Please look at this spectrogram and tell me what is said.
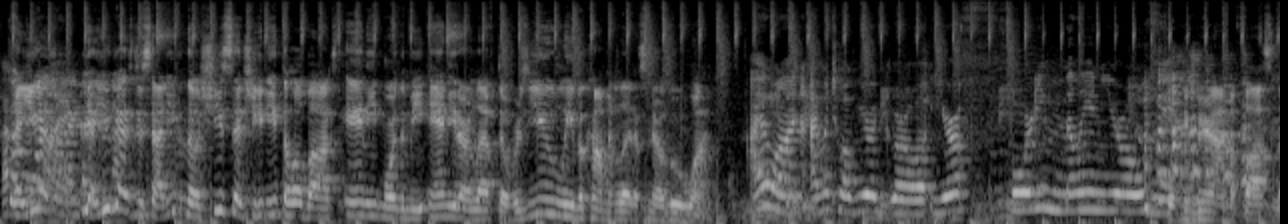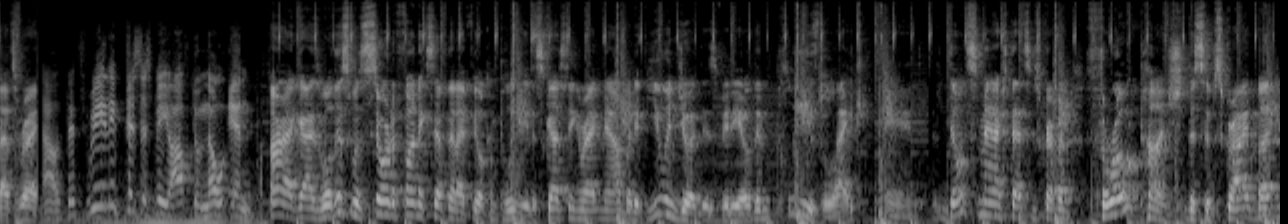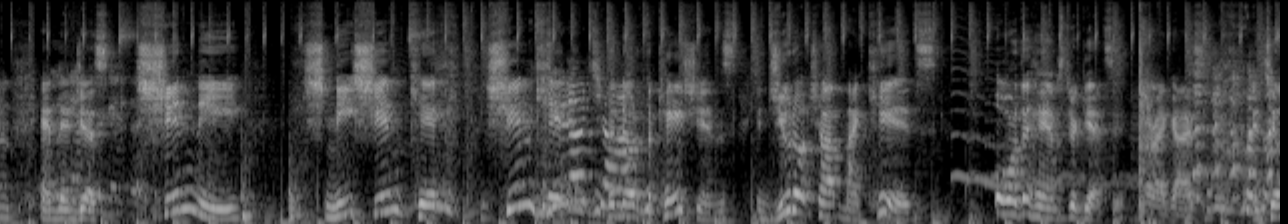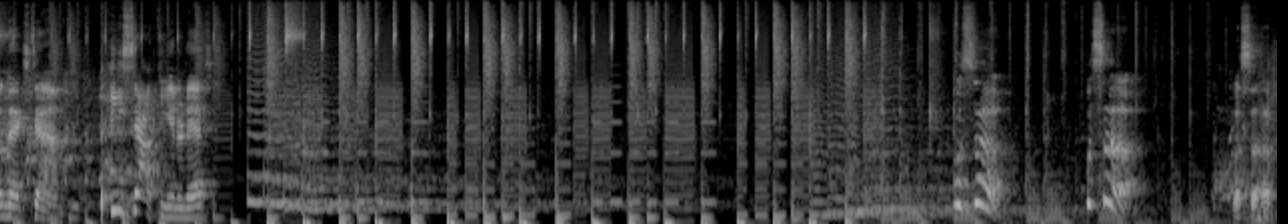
Hey, you guys, yeah, you guys decide. Even though she said she could eat the whole box and eat more than me and eat our leftovers, you leave a comment and let us know who won. I won. I'm a 12 year old girl. You're a 40 million year old man. I'm a fossil, that's right. Now, this really pisses me off to no end. All right, guys, well, this was sort of fun, except that I feel completely disgusting right now. But if you enjoyed this video, then please like and don't smash that subscribe button. Throat punch the subscribe button and oh, then just shin knee, knee shin kick, shin kick the notifications and judo chop my kids or the hamster gets it. All right, guys, until next time, peace out, the internet. What's up? What's up? What's up?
